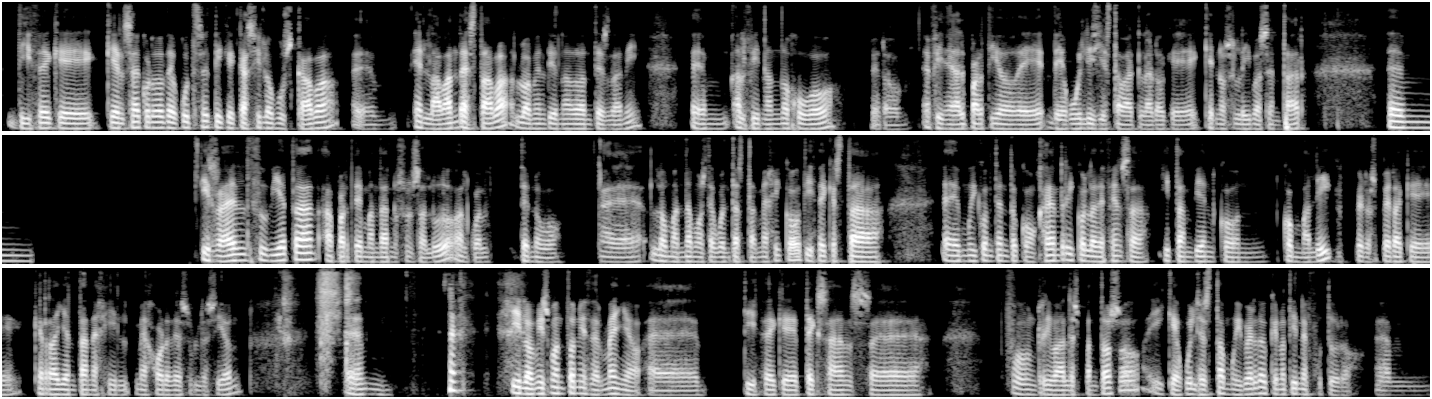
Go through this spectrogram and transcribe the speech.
dice que, él se acordó de Woodset y que casi lo buscaba. Eh, en la banda estaba, lo ha mencionado antes Dani. Eh, al final no jugó, pero en fin, era el partido de, Willis y estaba claro que, no se le iba a sentar. Eh, Israel Zubieta, aparte de mandarnos un saludo, al cual de nuevo lo mandamos de vuelta hasta México, dice que está eh, muy contento con Henry, con la defensa y también con, con Malik, pero espera que, que Ryan Tannehill mejore de su lesión. Em, y lo mismo Antonio Cermeño. Eh, dice que Texans eh, fue un rival espantoso y que Wills está muy verde o que no tiene futuro. Em,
